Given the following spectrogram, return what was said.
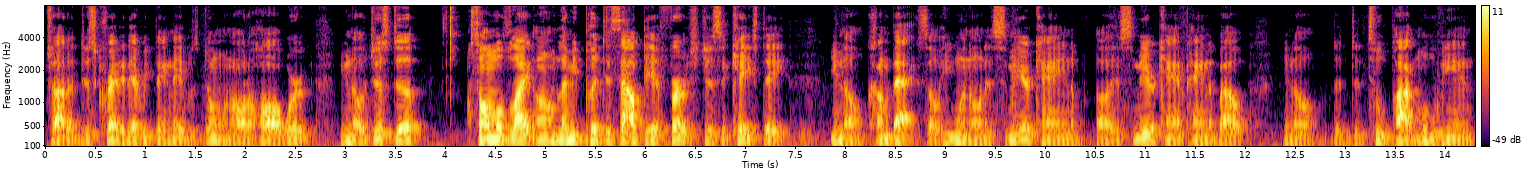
try to discredit everything they was doing, all the hard work, you know, just to. It's almost like, um, let me put this out there first, just in case they, you know, come back. So he went on his smear campaign, uh, his smear campaign about you know, the, the Tupac movie and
